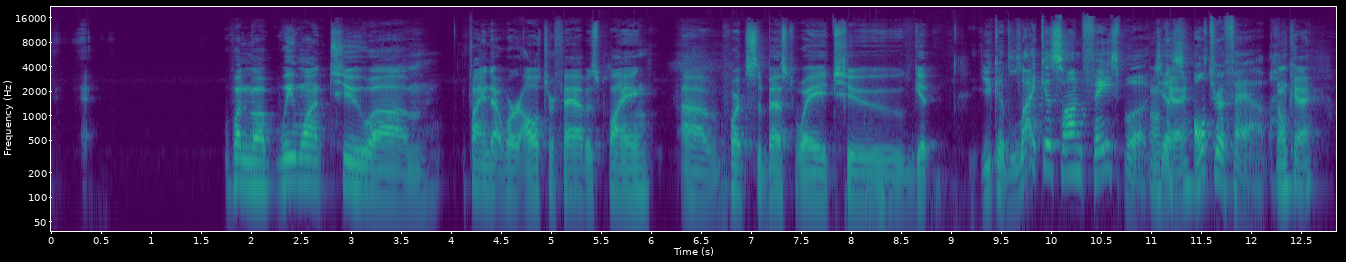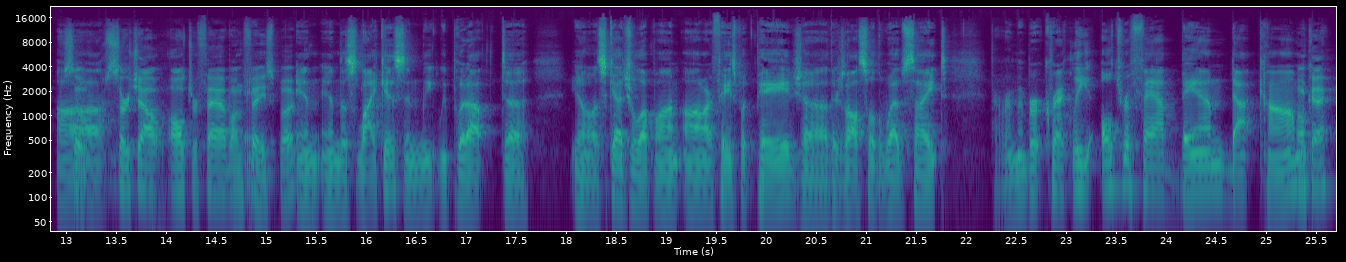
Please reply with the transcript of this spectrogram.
when we want to um, find out where ultrafab is playing uh, what's the best way to get? You could like us on Facebook, just UltraFab, okay. So search out ultrafab on facebook. and and just like us, and we we put out uh, you know a schedule up on on our Facebook page. Uh, there's also the website, if I remember it correctly, ultrafabBand.com. okay.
